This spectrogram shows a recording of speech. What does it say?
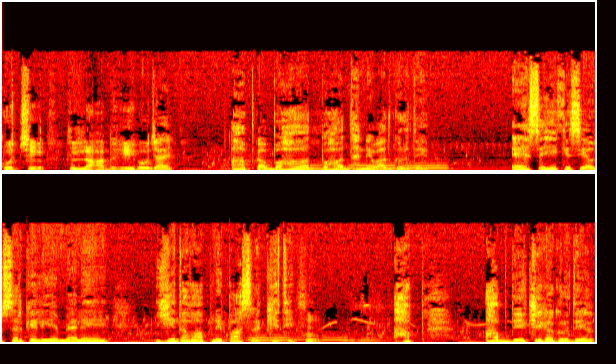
कुछ लाभ ही हो जाए। आपका बहुत बहुत धन्यवाद गुरुदेव। ऐसे ही किसी अवसर के लिए मैंने ये दवा अपने पास रखी थी। आप आप देखिएगा गुरुदेव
